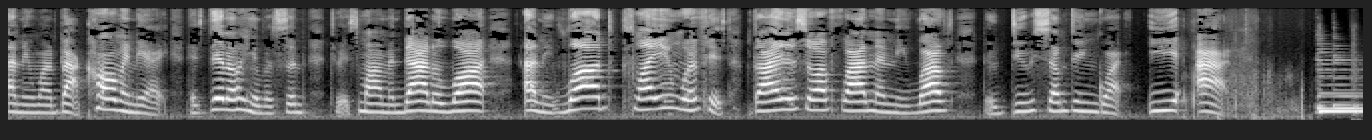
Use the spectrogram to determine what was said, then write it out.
and he went back home, and he ate his dinner. He listened to his mom and dad a lot, and he loved playing with his dinosaur friend, and he loved to do something great. eat ate.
